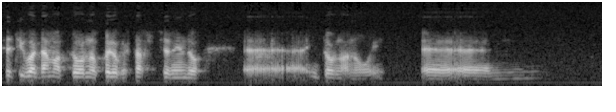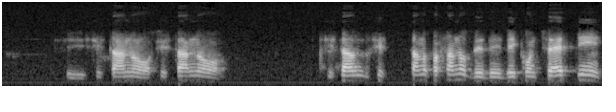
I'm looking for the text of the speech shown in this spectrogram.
se ci guardiamo attorno a quello che sta succedendo eh, intorno a noi. Eh, si, si, stanno, si, stanno, si, stanno, si stanno passando de, de, dei concetti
